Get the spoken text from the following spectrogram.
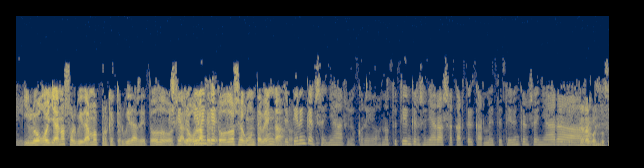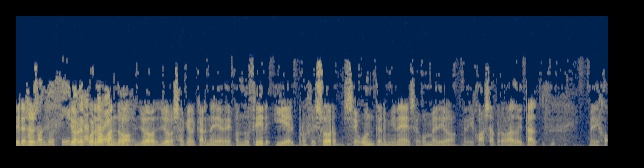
y, luego ya nos olvidamos porque te olvidas de todo. Es o sea, luego lo haces que- todo según te venga. Te tienen que enseñar, yo creo. No te tienen que enseñar a sacarte el carnet, te tienen que enseñar a, a conducir. Eso es, a conducir, yo recuerdo cuando yo, yo saqué el carnet de conducir y el profesor, según terminé, según me dio, me dijo, has aprobado y tal, me dijo,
